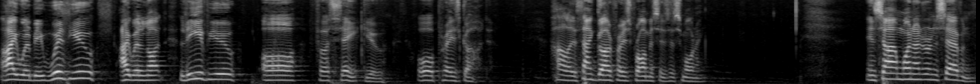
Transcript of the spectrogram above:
I will be with you, I will not leave you or forsake you. Oh, praise God. Hallelujah. Thank God for his promises this morning. In Psalm 107,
